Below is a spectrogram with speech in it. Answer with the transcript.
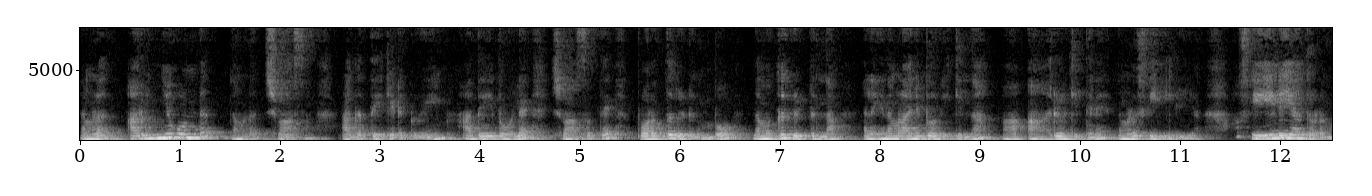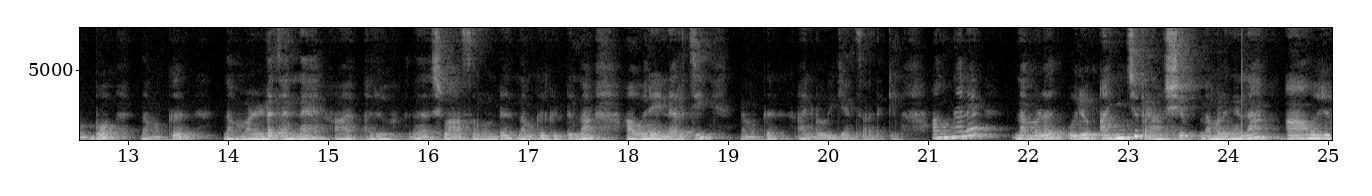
നമ്മൾ അറിഞ്ഞുകൊണ്ട് നമ്മൾ ശ്വാസം അകത്തേക്ക് എടുക്കുകയും അതേപോലെ ശ്വാസത്തെ പുറത്ത് വിടുമ്പോൾ നമുക്ക് കിട്ടുന്ന അല്ലെങ്കിൽ നമ്മൾ അനുഭവിക്കുന്ന ആ ആരോഗ്യത്തിനെ നമ്മൾ ഫീൽ ചെയ്യുക. ആ ഫീൽ ചെയ്യാൻ തുടങ്ങുമ്പോൾ നമുക്ക് നമ്മളുടെ തന്നെ ആ ഒരു ശ്വാസം കൊണ്ട് നമുക്ക് കിട്ടുന്ന ആ ഒരു എനർജി നമുക്ക് അനുഭവിക്കാൻ സാധിക്കും. അങ്ങനെ നമ്മൾ ഒരു അഞ്ച് പ്രാവശ്യം നമ്മളിങ്ങനെ ആ ഒരു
